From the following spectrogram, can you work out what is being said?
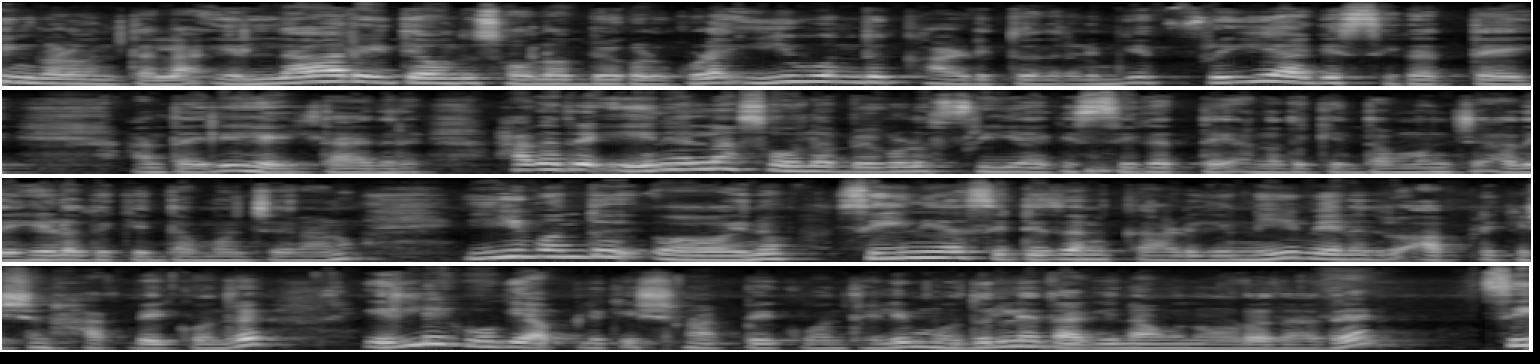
ತಿಂಗಳು ಅಂತಲ್ಲ ಎಲ್ಲ ರೀತಿಯ ಒಂದು ಸೌಲಭ್ಯಗಳು ಕೂಡ ಈ ಒಂದು ಕಾರ್ಡ್ ಇತ್ತು ಅಂದರೆ ನಿಮಗೆ ಫ್ರೀಯಾಗಿ ಸಿಗತ್ತೆ ಅಂತ ಇಲ್ಲಿ ಹೇಳ್ತಾ ಇದ್ದಾರೆ. ಹಾಗಾದರೆ ಏನೆಲ್ಲ ಸೌಲಭ್ಯಗಳು ಫ್ರೀಯಾಗಿ ಸಿಗತ್ತೆ ಅನ್ನೋದಕ್ಕಿಂತ ಮುಂಚೆ, ಅದೇ ಹೇಳೋದಕ್ಕಿಂತ ಮುಂಚೆ ನಾನು ಈ ಒಂದು ಏನು ಸೀನಿಯರ್ ಸಿಟಿಸನ್ ಕಾರ್ಡ್ಗೆ ನೀವೇನಾದರೂ ಅಪ್ಲಿಕೇಶನ್ ಹಾಕಬೇಕು ಅಂದರೆ ಎಲ್ಲಿ ಹೋಗಿ ಅಪ್ಲಿಕೇಶನ್ ಹಾಕಬೇಕು ಅಂತ ಹೇಳಿ ಮೊದಲನೇದಾಗಿ ನಾವು ನೋಡೋದಾದರೆ ಸಿ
